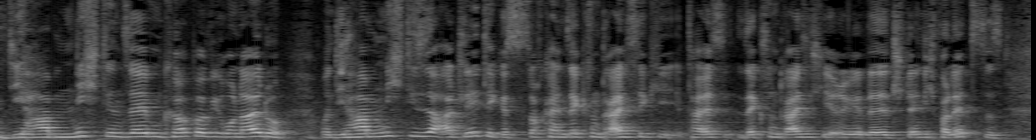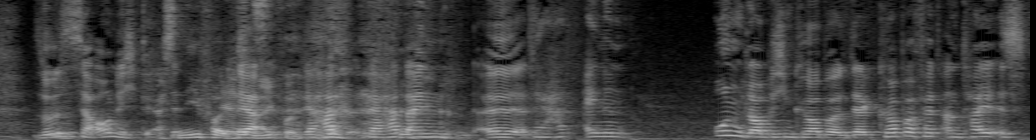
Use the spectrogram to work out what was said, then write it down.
die haben nicht denselben Körper wie Ronaldo und die haben nicht diese Athletik. Es ist doch kein 36 36-Jähriger, der jetzt ständig verletzt ist. So ist es ja auch nicht. Der ist nie verletzt. Der, der, hat, der, hat einen, äh, der hat einen unglaublichen Körper. Der Körperfettanteil ist,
